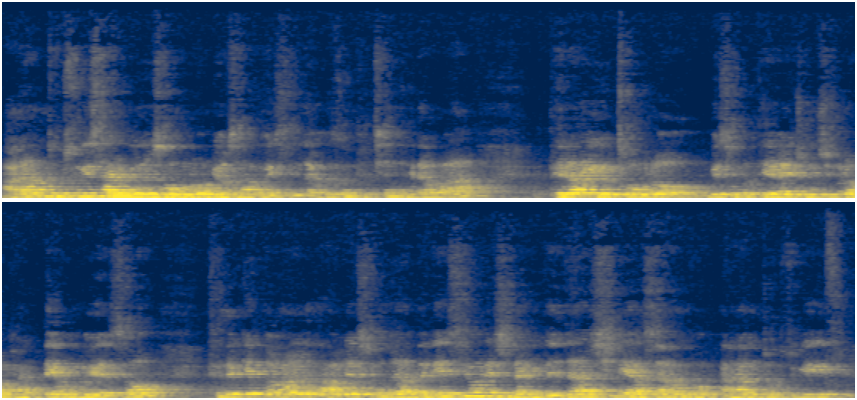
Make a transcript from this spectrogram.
아람 족속이 살고 있는 성으로 묘사하고 있습니다. 그것은 부친 데라와 데라의 요청으로 메소포테미아의 중심으로 갈대우로 해서 드늦게 떠나는 나홀의 손자들이 세월이 지나게 되자 시리아 사람 곧 아람 족속이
